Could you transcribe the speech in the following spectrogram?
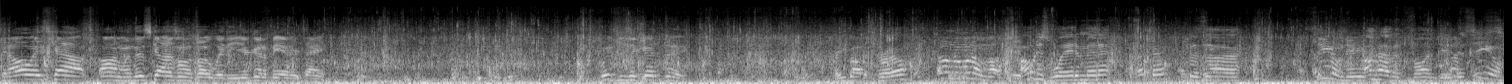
Can always count on when this guy's on the boat with you, you're going to be entertained. Which is a good thing. Are you about to throw? I don't know what I'm about to do. I'll just wait a minute. Okay. Because uh, See him, dude. I'm having fun, dude. I This see is- him.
